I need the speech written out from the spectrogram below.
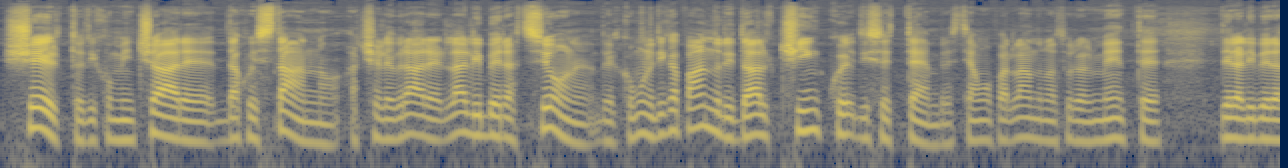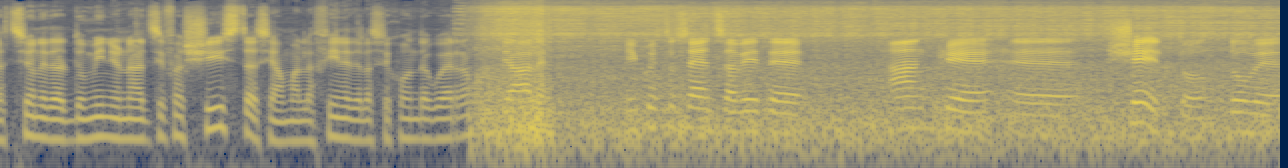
scelto di cominciare da quest'anno a celebrare la liberazione del comune di Capannori dal 5 di settembre. Stiamo parlando naturalmente della liberazione dal dominio nazifascista, siamo alla fine della seconda guerra mondiale in questo senso avete anche eh, scelto dove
